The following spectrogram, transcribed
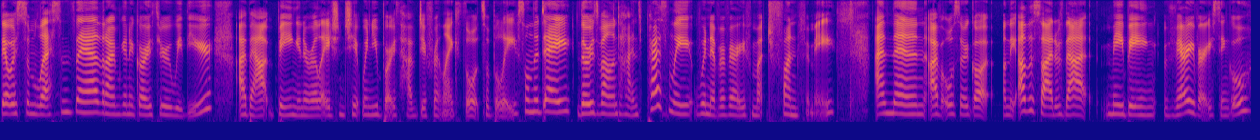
there were some lessons there that I'm going to go through with you about being in a relationship when you both have different like thoughts or beliefs on the day. Those Valentines personally were never very much fun for me. And then I've also got on the other side of that, me being very, very single,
